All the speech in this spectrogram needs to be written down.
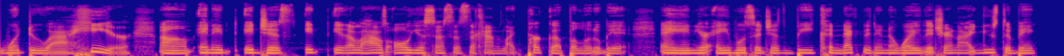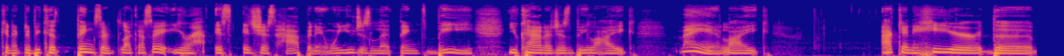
What do I hear? Um, and it it just it it allows all your senses to kind of like perk up a little bit, and you're able to just be connected in a way that you're not used to being connected because things are like I said, you're it's it's just happening when you just let things be. You kind of just be like, man, like I can hear the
